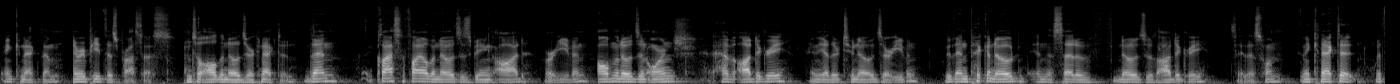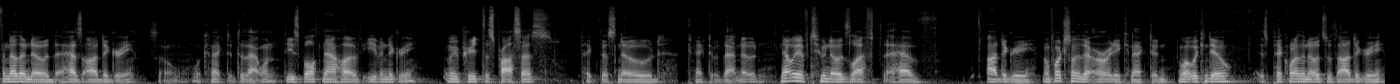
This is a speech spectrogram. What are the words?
and connect them, and repeat this process until all the nodes are connected. Then classify all the nodes as being odd or even. All the nodes in orange have odd degree, and the other two nodes are even. We then pick a node in the set of nodes with odd degree, say this one, and then connect it with another node that has odd degree. So we'll connect it to that one. These both now have even degree. And we repeat this process, pick this node, connect it with that node. Now we have two nodes left that have odd degree. Unfortunately, they're already connected. And what we can do is pick one of the nodes with odd degree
